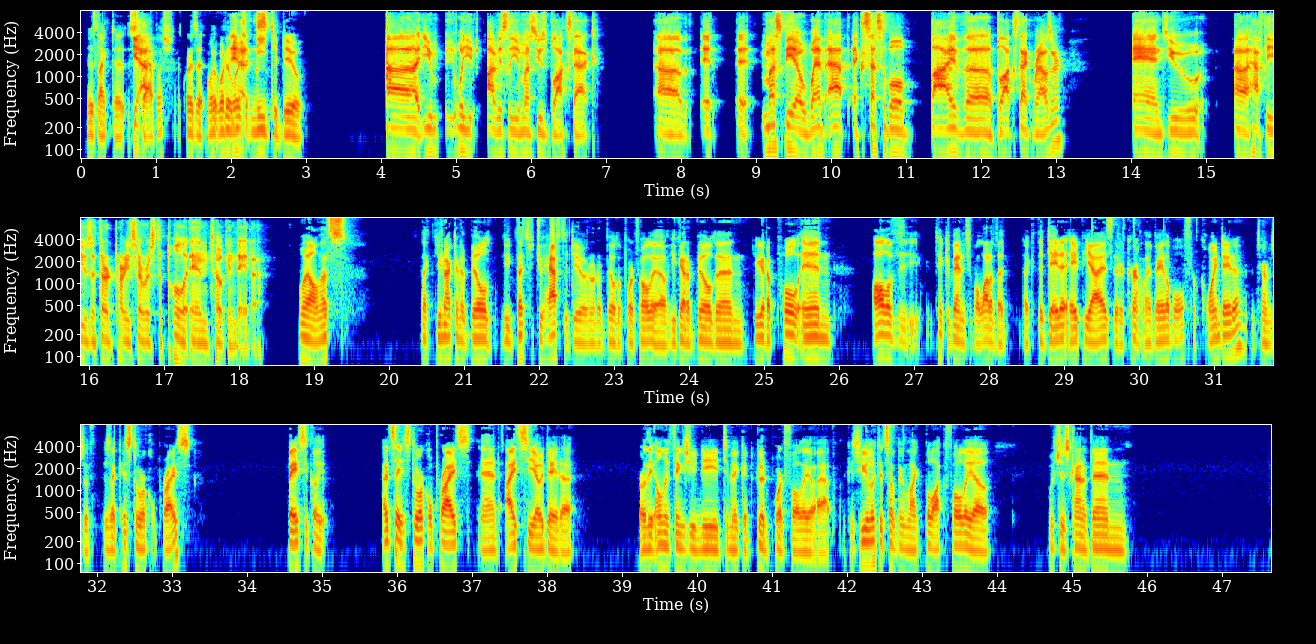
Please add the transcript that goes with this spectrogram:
they would like to Yeah. establish. Like what is it? What, what, what does it need to do? Uh, you well, you obviously you must use Blockstack. Uh, it it must be a web app accessible by the Blockstack browser, and you uh, have to use a third party service to pull in token data. Well, that's like you're not going to build. You, that's what you have to do in order to build a portfolio. You got to build in. You got to pull in all of the take advantage of a lot of the like the data APIs that are currently available for coin data in terms of is like historical price. Basically, I'd say historical price and ICO data are the only things you need to make a good portfolio app. Because if you look at something like Blockfolio, which has kind of been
